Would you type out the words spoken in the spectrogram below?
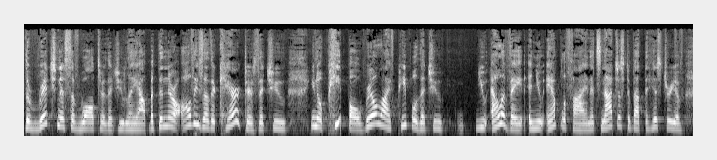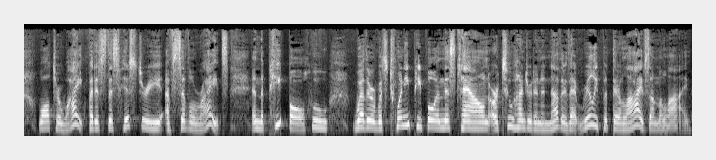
the richness of Walter that you lay out, but then there are all these other characters that you, you know, people, real life people that you, you elevate and you amplify. And it's not just about the history of Walter White, but it's this history of civil rights and the people who, whether it was 20 people in this town or 200 in another, that really put their lives on the line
